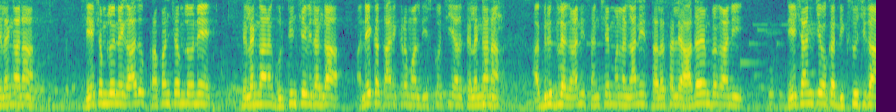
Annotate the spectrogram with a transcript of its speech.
తెలంగాణ దేశంలోనే కాదు ప్రపంచంలోనే తెలంగాణ గుర్తించే విధంగా అనేక కార్యక్రమాలు తీసుకొచ్చి అలా తెలంగాణ అభివృద్ధిలో కానీ సంక్షేమంలో కానీ తలసల్లి ఆదాయంలో కానీ దేశానికి ఒక దిక్సూచిగా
